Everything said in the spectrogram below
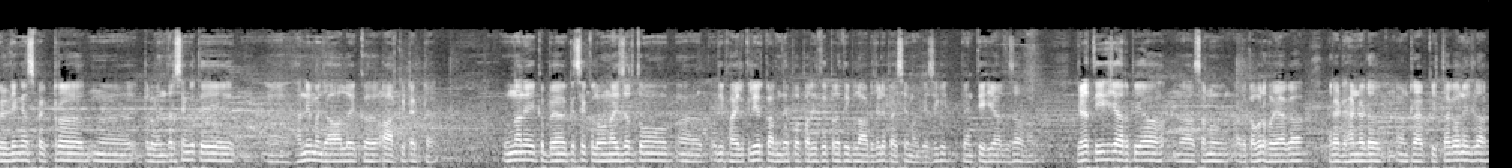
ਬਿਲਡਿੰਗ ਇੰਸਪੈਕਟਰ ਅ, ਪਲਵਿੰਦਰ ਸਿੰਘ ਤੇ ਹਨੀ ਮੰਜਾਲ ਇੱਕ ਆਰਕੀਟੈਕਟ ਹੈ। ਉਹਨਾਂ ਨੇ ਇੱਕ ਬੈ- ਕਿਸੇ ਕਲੋਨਾਈਜ਼ਰ ਤੋਂ ਉਹਦੀ ਫਾਈਲ ਕਲੀਅਰ ਕਰਨ ਦੇ ਪ੍ਰਤੀ ਪ੍ਰਤੀ ਪਲਾਟ ਜਿਹੜੇ ਪੈਸੇ ਮੰਗੇ ਸੀਗੇ 35000 ਦੇ ਹਿਸਾਬ ਨਾਲ। ਜਿਹੜਾ 30000 ਰੁਪਇਆ ਸਾਨੂੰ ਰਿਕਵਰ ਹੋਇਆਗਾ ਰੈੱਡ ਹੈਂਡਡ ਟਰੈਪ ਕੀਤਾਗਾ ਉਹਨੇ ਜਿਹੜਾ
